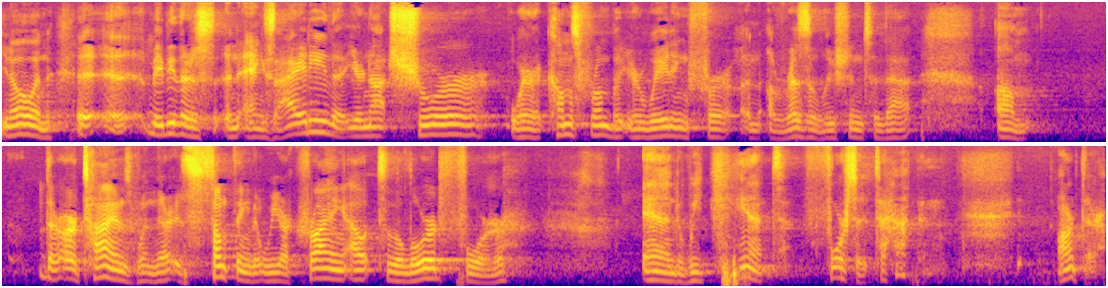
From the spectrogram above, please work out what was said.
you know, and uh, uh, maybe there's an anxiety that you're not sure where it comes from, but you're waiting for an, a resolution to that. Um, there are times when there is something that we are crying out to the Lord for, and we can't force it to happen, aren't there?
